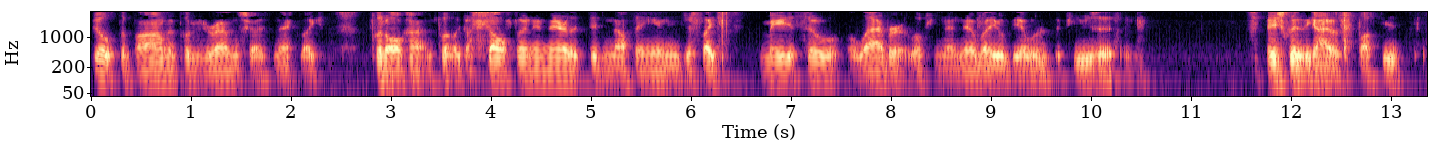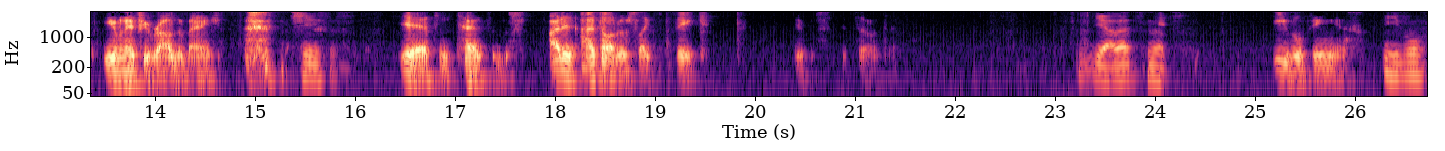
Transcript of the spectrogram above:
built the bomb and put it around this guy's neck, like put all kind, put like a cell phone in there that did nothing, and he just like made it so elaborate looking that nobody would be able to defuse it. And so basically, the guy was fucked, even if he robbed a bank. Jesus. Yeah, it's intense. It was. I did. I thought it was like fake. It was. It's so intense. Yeah, that's nuts. Evil genius. Evil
